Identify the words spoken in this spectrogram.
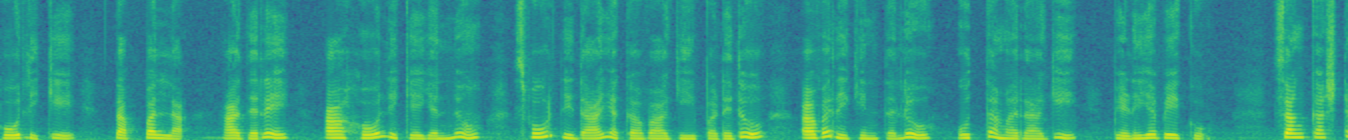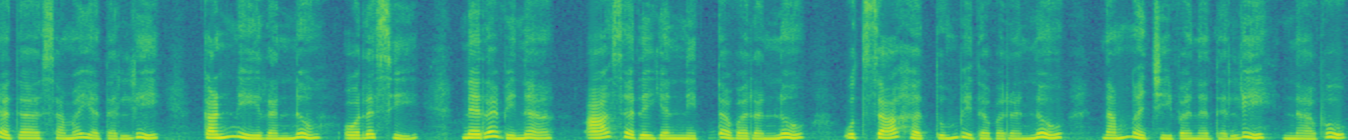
ಹೋಲಿಕೆ ತಪ್ಪಲ್ಲ, ಆದರೆ ಆ ಹೋಲಿಕೆಯನ್ನು ಸ್ಫೂರ್ತಿದಾಯಕವಾಗಿ ಪಡೆದು ಅವರಿಗಿಂತಲೂ ಉತ್ತಮರಾಗಿ ಬೆಳೆಯಬೇಕು. ಸಂಕಷ್ಟದ ಸಮಯದಲ್ಲಿ ಕಣ್ಣೀರನ್ನು ಒರೆಸಿ ನೆರವಿನ ಆಸರೆಯನ್ನಿತ್ತವರನ್ನು, ಉತ್ಸಾಹ ತುಂಬಿದವರನ್ನು ನಮ್ಮ ಜೀವನದಲ್ಲಿ ನಾವು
